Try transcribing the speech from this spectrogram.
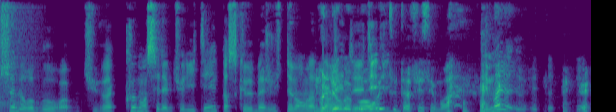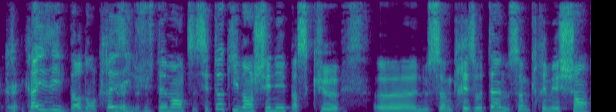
Ce, le rebours, tu vas commencer l'actualité parce que bah, justement, on va parler le rebours, de... Oui, tout à fait, c'est moi. Et moi, Crazy, pardon, Crazy, justement, c'est toi qui vas enchaîner parce que euh, nous sommes crésotins, nous sommes créméchants.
